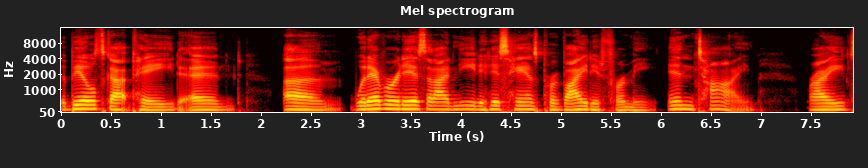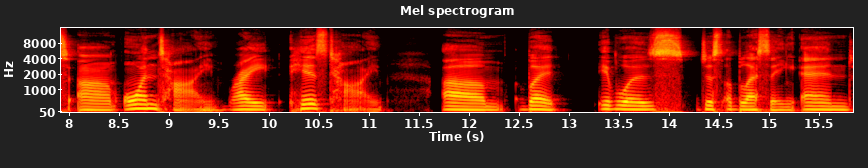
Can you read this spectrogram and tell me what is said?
The bills got paid, and um, whatever it is that I needed, His hands provided for me in time, right? Um, on time, right? His time. Um, but it was just a blessing. And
